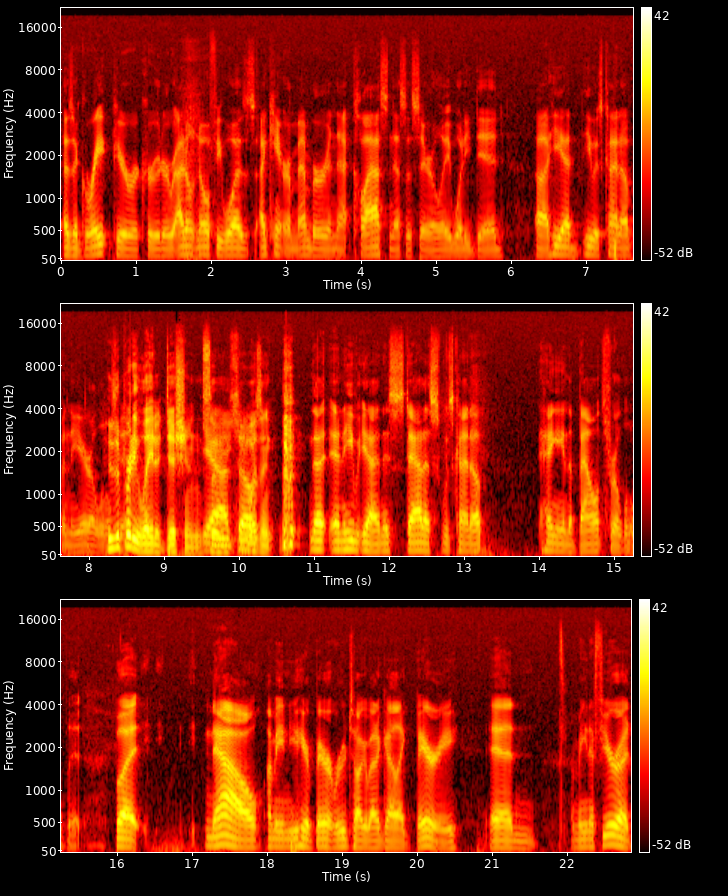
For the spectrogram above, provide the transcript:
as a great peer recruiter. I don't know if he was. I can't remember in that class necessarily what he did. Uh, he had he was kind of up in the air a little. He was a pretty late addition, Yeah, so, he, so- he wasn't. that and he yeah and his status was kind of up, hanging in the balance for a little bit but now i mean you hear barrett ruud talk about a guy like barry and i mean if you're a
